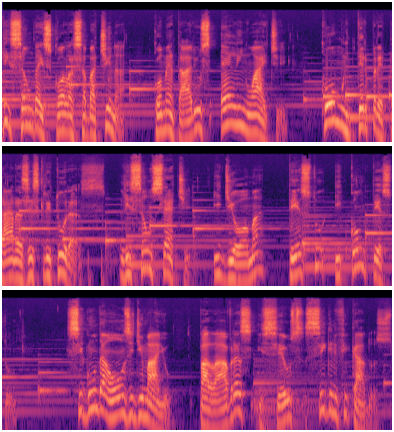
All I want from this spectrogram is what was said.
Lição da Escola Sabatina. Comentários Ellen White. Como interpretar as Escrituras. Lição 7. Idioma, texto e contexto. Segunda a 11 de maio. Palavras e seus significados.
